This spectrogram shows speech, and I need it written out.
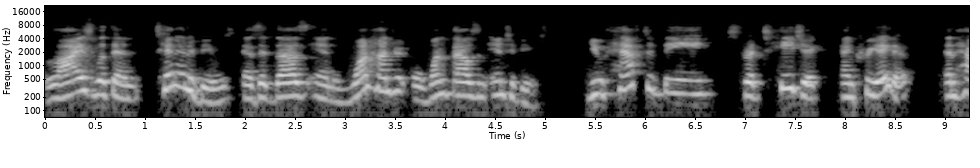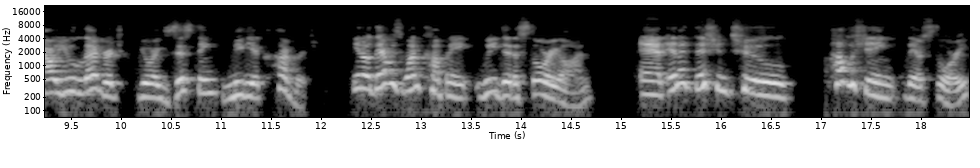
lies within 10 interviews as it does in 100 or 1,000 interviews. You have to be strategic and creative in how you leverage your existing media coverage. You know, there was one company we did a story on, And in addition to publishing their story,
